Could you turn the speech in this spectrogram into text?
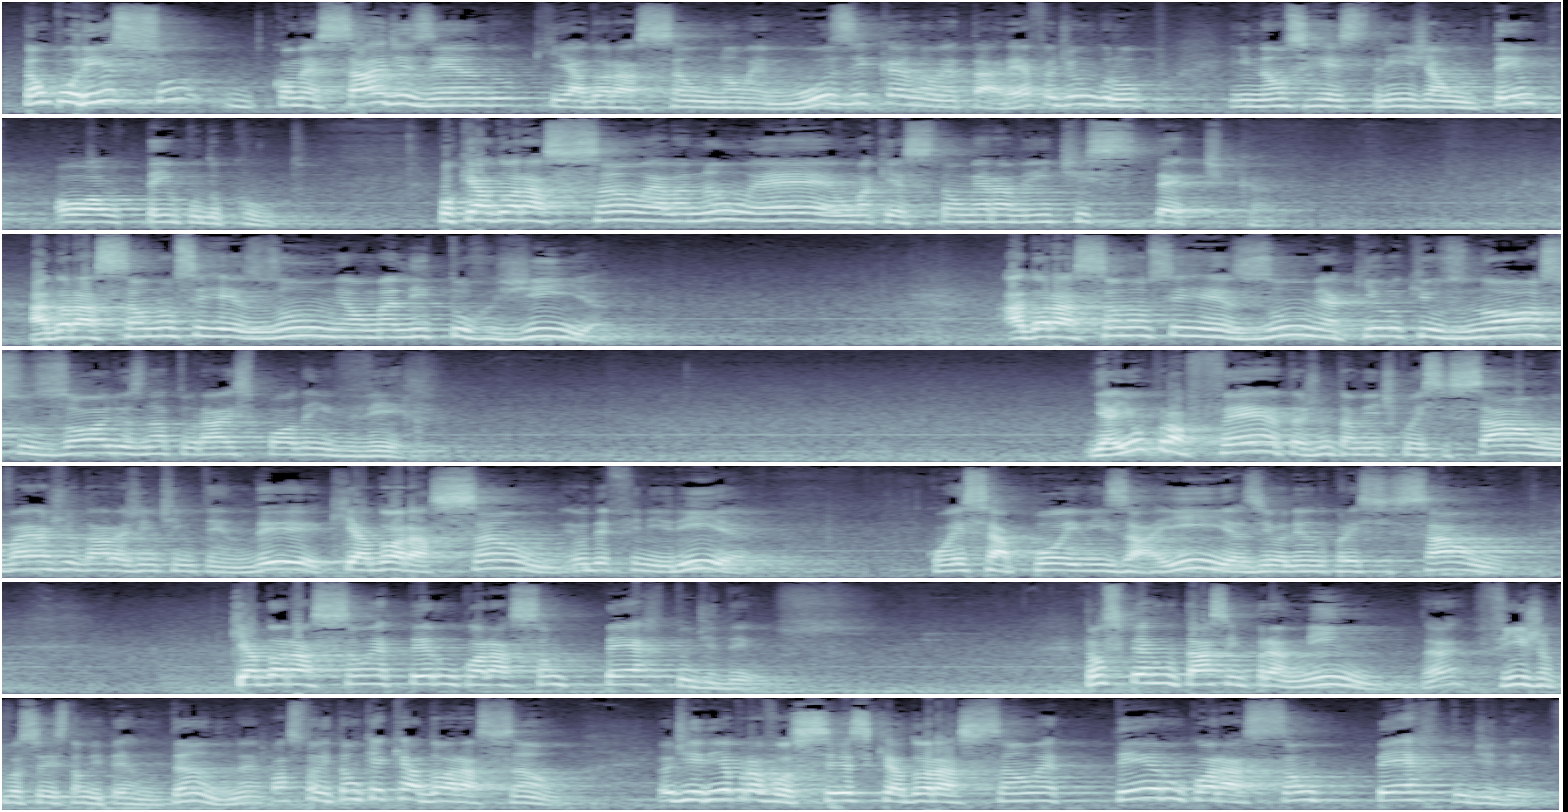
Então, por isso, começar dizendo que a adoração não é música, não é tarefa de um grupo e não se restringe a um tempo ou ao tempo do culto. Porque a adoração, ela não é uma questão meramente estética. A adoração não se resume a uma liturgia. Adoração não se resume àquilo que os nossos olhos naturais podem ver. E aí o profeta, juntamente com esse salmo, vai ajudar a gente a entender que adoração, eu definiria, com esse apoio em Isaías e olhando para esse salmo, que adoração é ter um coração perto de Deus. Então, se perguntassem para mim, né, finjam que vocês estão me perguntando, né, pastor, então o que é adoração? Eu diria para vocês que adoração é ter um coração perto de Deus.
